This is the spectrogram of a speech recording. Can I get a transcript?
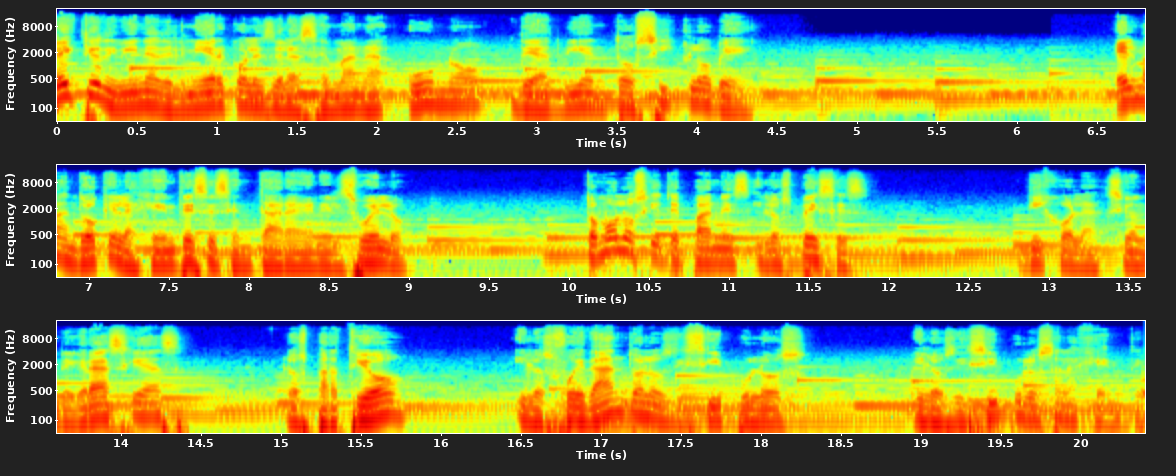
Lectio Divina del miércoles de la semana 1 de Adviento Ciclo B. Él mandó que la gente se sentara en el suelo. Tomó los siete panes y los peces, dijo la acción de gracias, los partió y los fue dando a los discípulos y los discípulos a la gente.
